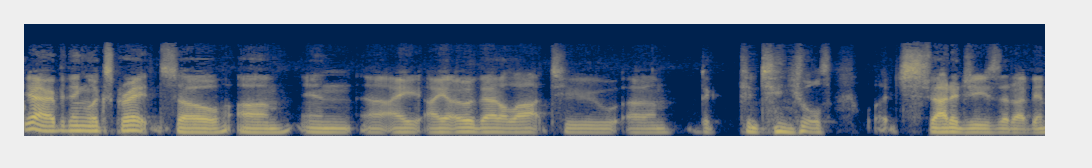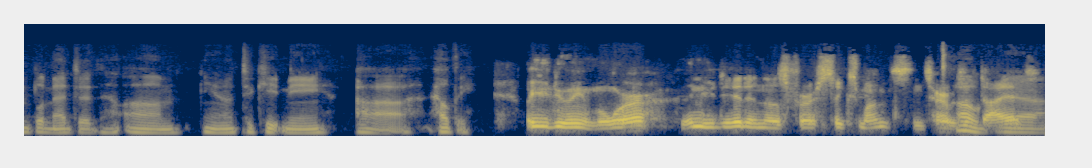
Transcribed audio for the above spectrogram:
Yeah, everything looks great. So, um, and uh, I I owe that a lot to um, the continual strategies that I've implemented, um, you know, to keep me uh, healthy. Are you doing more than you did in those first six months in terms oh, of diet? Yeah.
